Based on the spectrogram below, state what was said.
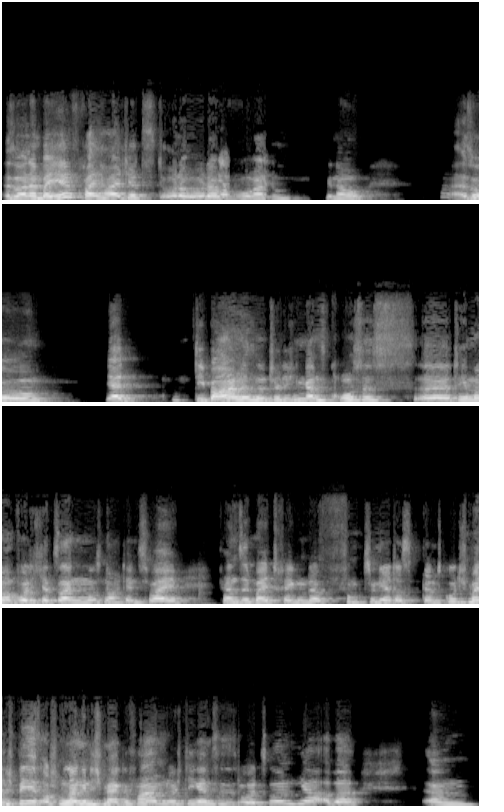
Also an der Barrierefreiheit jetzt oder, oder ja. woran genau? Also ja, die Bahn ist natürlich ein ganz großes äh, Thema, obwohl ich jetzt sagen muss, nach den zwei Fernsehbeiträgen, da funktioniert das ganz gut. Ich meine, ich bin jetzt auch schon lange nicht mehr gefahren durch die ganze Situation hier, aber ähm,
